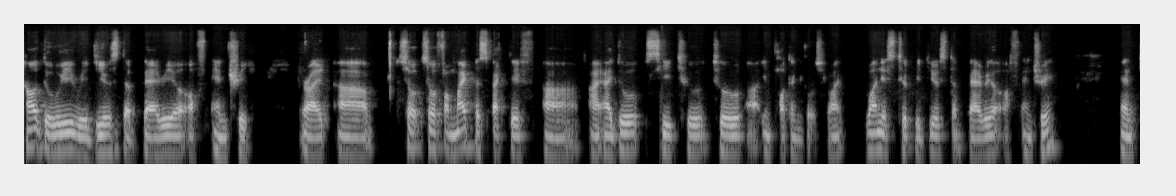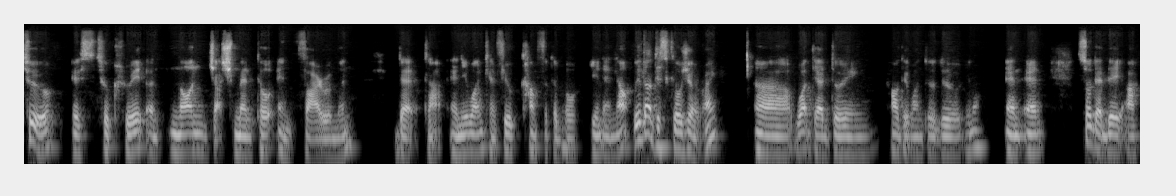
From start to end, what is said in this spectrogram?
how do we reduce the barrier of entry, right? So, so from my perspective, uh, I, I do see two, two uh, important goals, right? One is to reduce the barrier of entry, and two is to create a non-judgmental environment that uh, anyone can feel comfortable in and out without disclosure, right? Uh, what they're doing, how they want to do, you know, and and so that they are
